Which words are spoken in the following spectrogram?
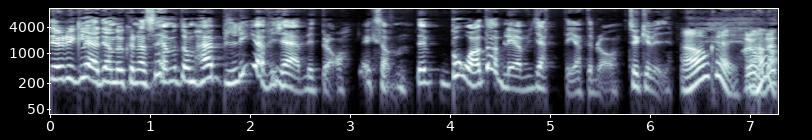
det är glädjande att kunna säga att de här blev jävligt bra. Liksom. Det, båda blev jätte, jättebra, tycker vi. Ja, okej. Roligt.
